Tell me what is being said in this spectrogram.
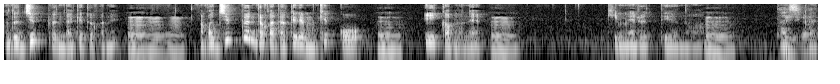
ほんと10分だけとかね。うんうんなんか10分とかだけでも結構いいかもね。うん。決めるっていうのは、確かに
